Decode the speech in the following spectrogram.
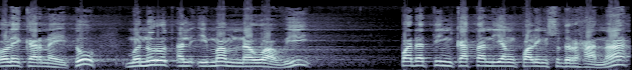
oleh karena itu menurut Al Imam Nawawi pada tingkatan yang paling sederhana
